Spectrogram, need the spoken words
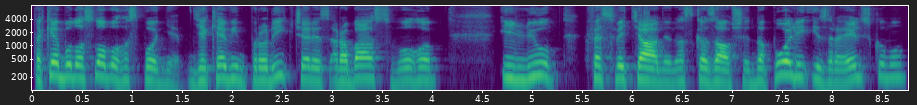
Таке було слово Господнє, яке він прорік через раба свого Іллю Фесветянина, сказавши: на полі ізраїльському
